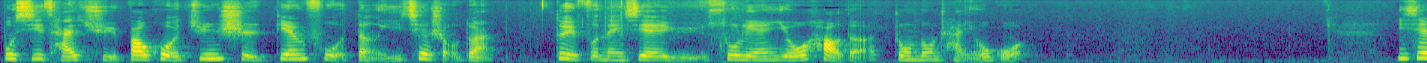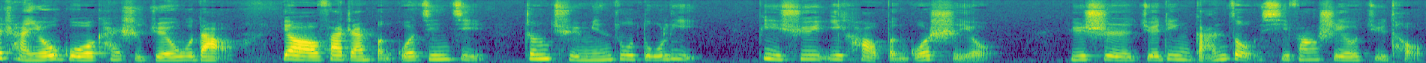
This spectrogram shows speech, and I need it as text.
不惜采取包括军事颠覆等一切手段，对付那些与苏联友好的中东产油国。一些产油国开始觉悟到，要发展本国经济，争取民族独立，必须依靠本国石油，于是决定赶走西方石油巨头，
